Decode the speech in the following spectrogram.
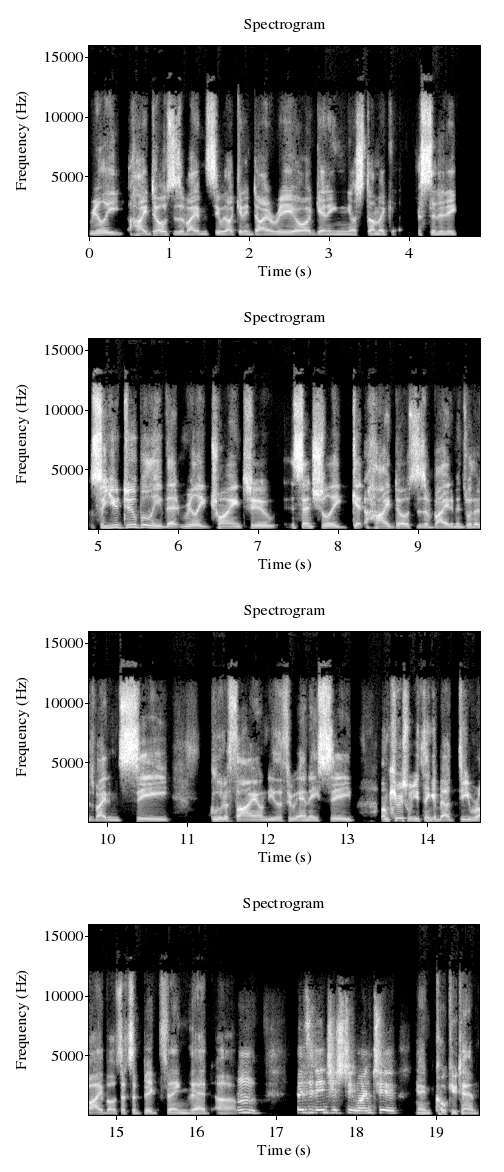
really high doses of vitamin C without getting diarrhea or getting you know, stomach acidity. So you do believe that really trying to essentially get high doses of vitamins, whether it's vitamin C, glutathione, either through NAC. I'm curious what you think about D-ribose. That's a big thing that. Uh, mm, that's an interesting one too. And CoQ10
